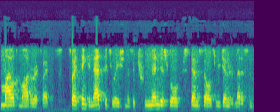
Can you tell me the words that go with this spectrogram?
mild to moderate arthritis. So I think in that situation, there's a tremendous role for stem cells and regenerative medicine.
